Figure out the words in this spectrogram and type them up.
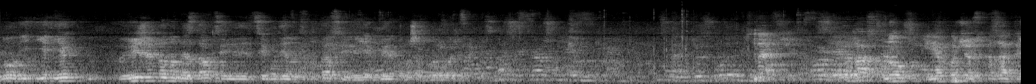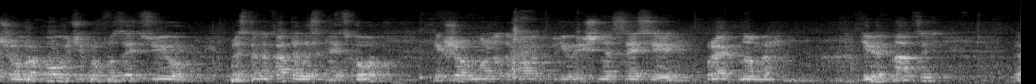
Ну, як Він же давно не здав цей, цей будинок експлуатацію, якби ваша прорвали. Ну, я хочу сказати, що враховуючи пропозицію представника Телесницького, якщо можна додати тоді в рішення сесії проект номер 19, е,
